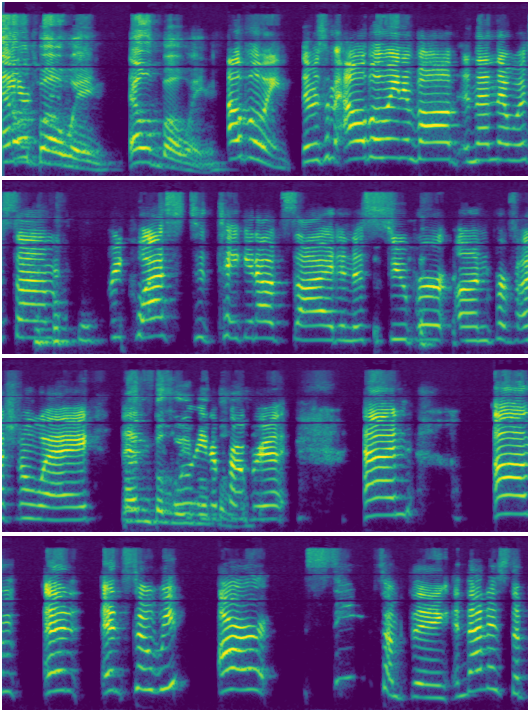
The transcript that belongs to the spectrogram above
elbowing, elbowing, elbowing. There was some elbowing involved, and then there was some request to take it outside in a super unprofessional way, that's unbelievable, inappropriate, and um, and and so we are seeing something, and that is the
